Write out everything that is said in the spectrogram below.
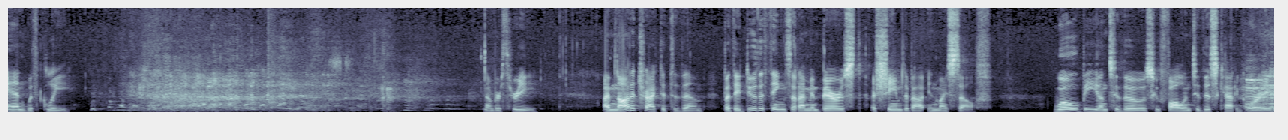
and with glee. Number three, I'm not attracted to them, but they do the things that I'm embarrassed, ashamed about in myself. Woe be unto those who fall into this category.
